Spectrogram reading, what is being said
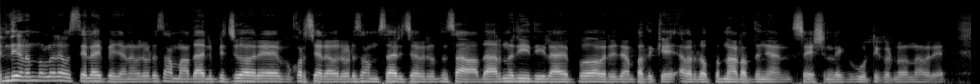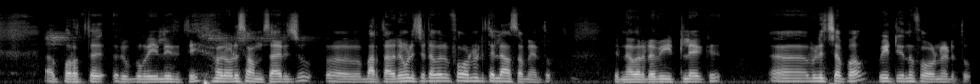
എന്ത് ചെയ്യണം എന്നുള്ളൊരവസ്ഥയിലായിപ്പോയി. ഞാൻ അവരോട് സമാധാനിപ്പിച്ചു. അവരെ കുറച്ച് നേരം അവരോട് സംസാരിച്ച് അവരൊന്ന് സാധാരണ രീതിയിലായപ്പോൾ അവരെ ഞാൻ പതുക്കെ അവരുടെ ഒപ്പം നടന്ന് ഞാൻ സ്റ്റേഷനിലേക്ക് കൂട്ടിക്കൊണ്ടുവന്ന് അവരെ പുറത്ത് ഒരു മുറിയിലിരുത്തി അവരോട് സംസാരിച്ചു. ഭർത്താവിനെ വിളിച്ചിട്ട് അവർ ഫോൺ എടുത്തില്ല ആ സമയത്തും. പിന്നെ അവരുടെ വീട്ടിലേക്ക് വിളിച്ചപ്പോൾ വീട്ടിൽ നിന്ന് ഫോൺ എടുത്തു.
